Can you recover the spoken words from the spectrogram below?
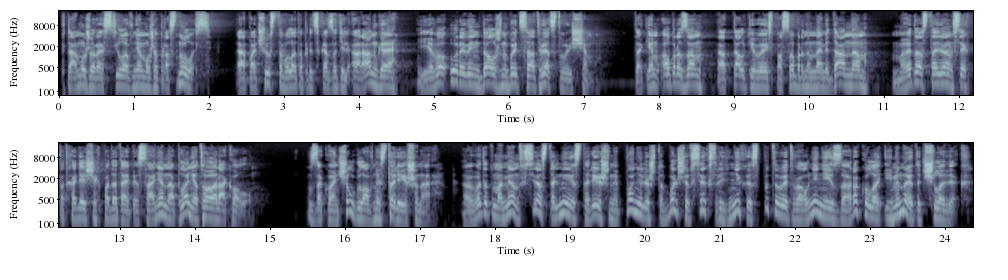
К тому же Растила в нем уже проснулась, а почувствовал это предсказатель Оранга, его уровень должен быть соответствующим. Таким образом, отталкиваясь по собранным нами данным, мы доставим всех подходящих под это описание на планету Оракул. Закончил главный старейшина. В этот момент все остальные старейшины поняли, что больше всех среди них испытывает волнение из-за Оракула именно этот человек.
